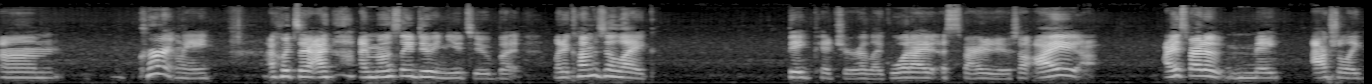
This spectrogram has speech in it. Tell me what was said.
Um, currently, I would say I I'm mostly doing YouTube, but when it comes to like big picture, like what I aspire to do, so I I aspire to make actual like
